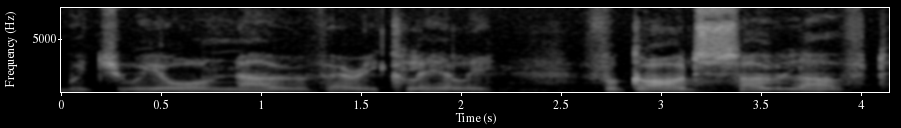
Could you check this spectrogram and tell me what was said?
which we all know very clearly. For God so loved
